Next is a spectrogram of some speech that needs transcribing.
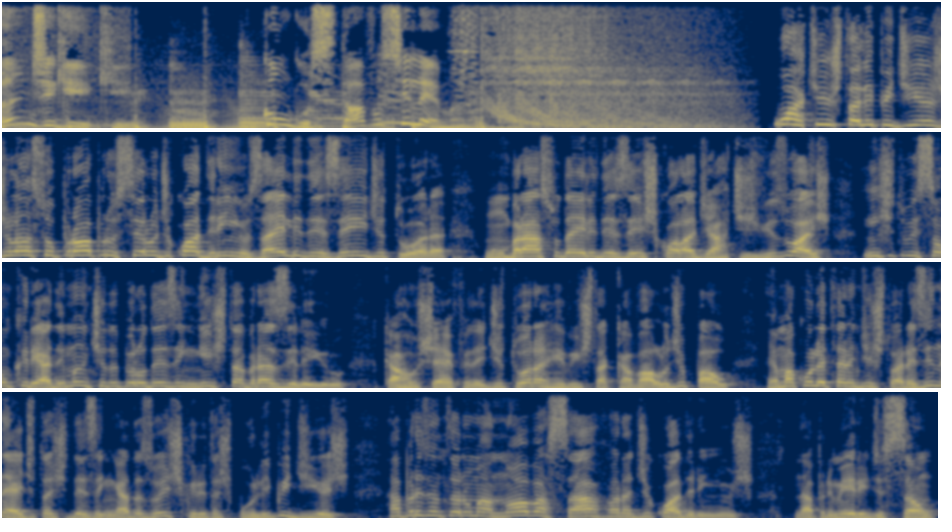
Band Geek com Gustavo Sileman. O artista Lipe Dias lança o próprio selo de quadrinhos, a LDZ Editora, um braço da LDZ Escola de Artes Visuais, instituição criada e mantida pelo desenhista brasileiro. Carro-chefe da editora, a revista Cavalo de Pau, é uma coletânea de histórias inéditas desenhadas ou escritas por Lipe Dias, apresentando uma nova safra de quadrinhos. Na primeira edição,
